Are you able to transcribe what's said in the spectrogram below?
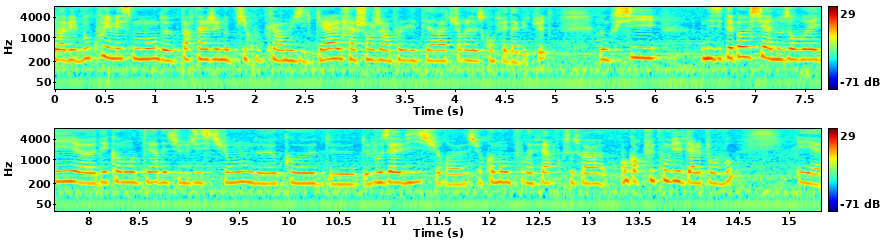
on avait beaucoup aimé ce moment de partager nos petits coups de cœur musicaux. Ça changeait un peu de littérature et de ce qu'on fait d'habitude. Donc si n'hésitez pas aussi à nous envoyer euh, des commentaires, des suggestions, de, de, de vos avis sur, euh, sur comment on pourrait faire pour que ce soit encore plus convivial pour vous. Et, euh,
